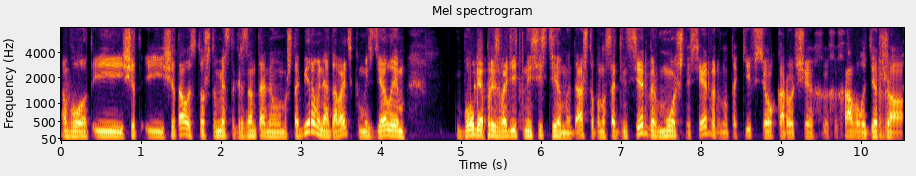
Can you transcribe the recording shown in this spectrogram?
вот, и, и считалось то, что вместо горизонтального масштабирования а давайте-ка мы сделаем более производительные системы, да, чтобы у нас один сервер, мощный сервер, но такие все, короче, хавал и держал.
